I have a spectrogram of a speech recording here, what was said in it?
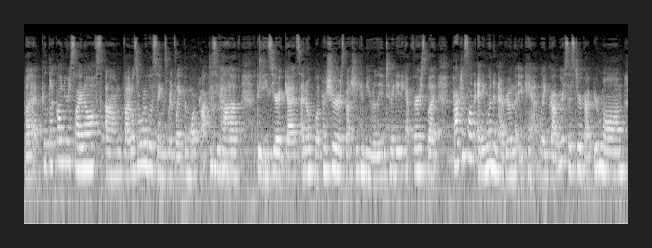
But good luck on your sign-offs. Um, vitals are one of those things where it's like the more practice you have, the easier it gets. I know blood pressure especially can be really intimidating at first, but practice on anyone and everyone that you can. Like grab your sister, grab your mom, mom,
